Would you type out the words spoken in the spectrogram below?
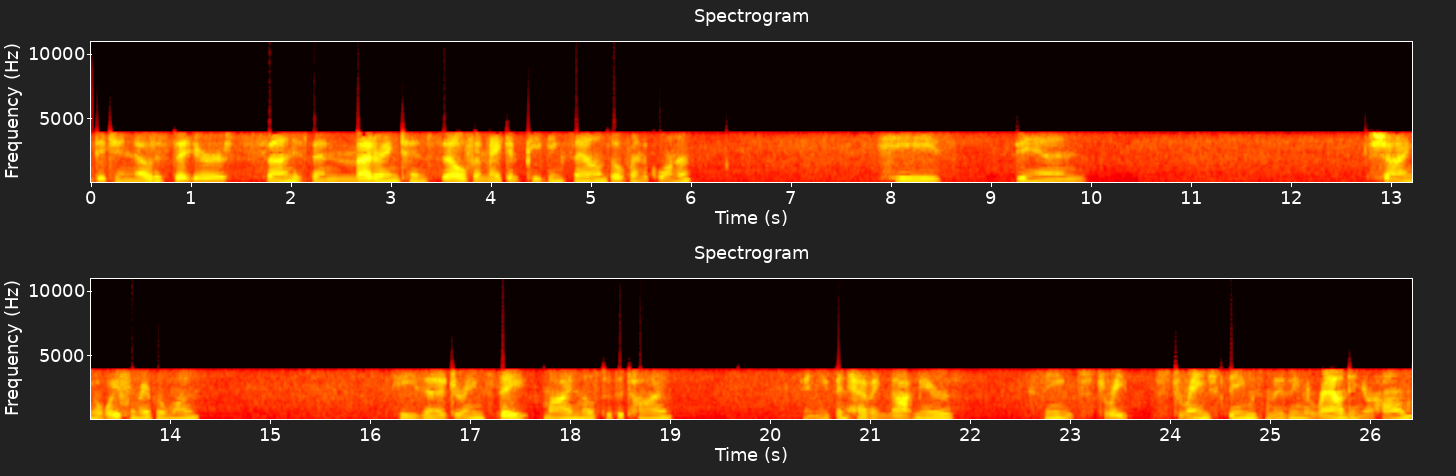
did you notice that your son has been muttering to himself and making peeping sounds over in the corner? He's been shying away from everyone. he's in a dream state mind most of the time, and you've been having nightmares, seeing straight, strange things moving around in your home,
